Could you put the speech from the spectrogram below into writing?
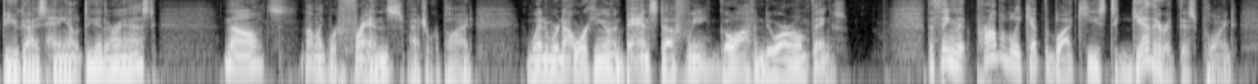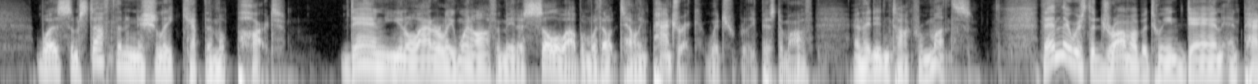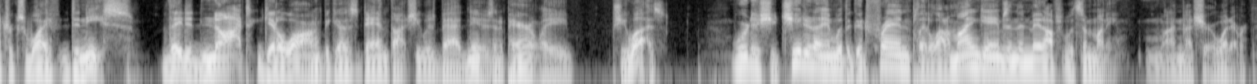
Do you guys hang out together? I asked. No, it's not like we're friends, Patrick replied. When we're not working on band stuff, we go off and do our own things. The thing that probably kept the Black Keys together at this point was some stuff that initially kept them apart. Dan unilaterally went off and made a solo album without telling Patrick, which really pissed him off, and they didn't talk for months. Then there was the drama between Dan and Patrick's wife, Denise. They did not get along because Dan thought she was bad news, and apparently she was. Word is she cheated on him with a good friend, played a lot of mind games, and then made off with some money. I'm not sure, whatever.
